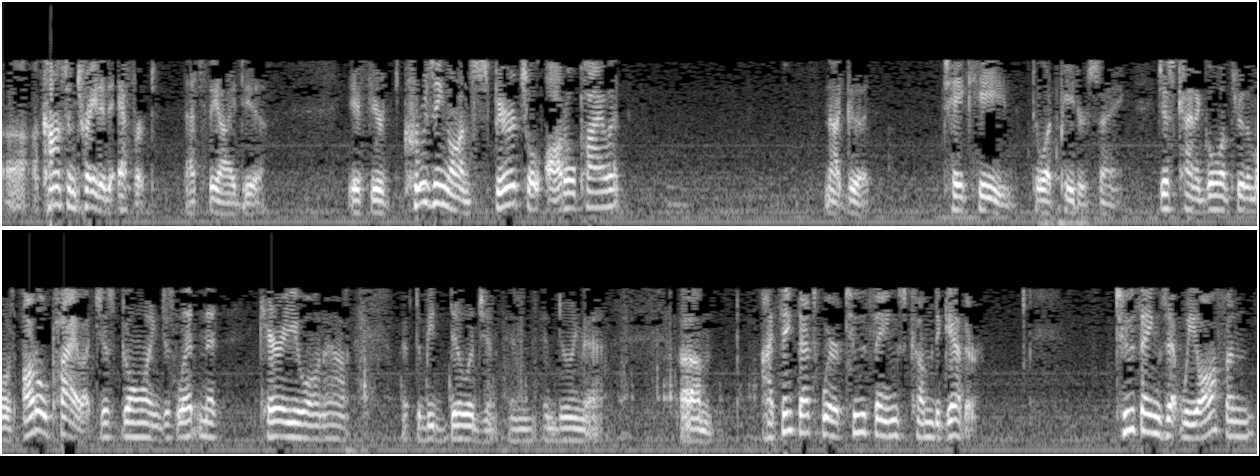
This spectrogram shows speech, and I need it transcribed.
Uh, a concentrated effort. That's the idea. If you're cruising on spiritual autopilot, not good take heed to what Peter's saying. Just kind of going through the most autopilot, just going, just letting it carry you on out. You have to be diligent in, in doing that. Um, I think that's where two things come together. Two things that we often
